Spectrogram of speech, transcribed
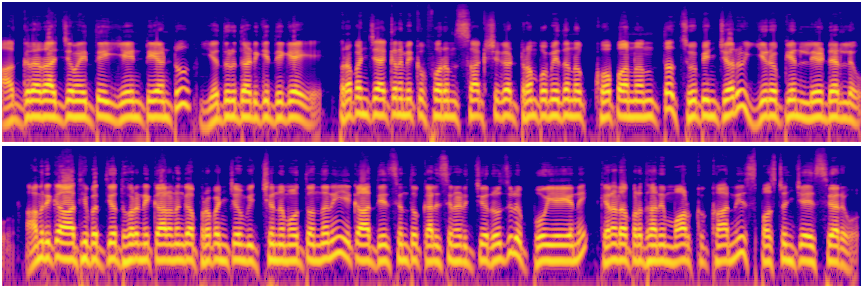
అగ్రరాజ్యం అయితే ఏంటి అంటూ ఎదురుదడికి దిగాయి. ప్రపంచ ఎకనామిక్ ఫోరం సాక్షిగా ట్రంప్ మీదను కోపానంతా చూపించారు యూరోపియన్ లీడర్లు. అమెరికా ఆధిపత్య ధోరణి కారణంగా ప్రపంచం విచ్ఛిన్నమవుతోందని ఇక ఆ దేశంతో కలిసి నడిచే రోజులు పోయాయని కెనడా ప్రధాని మార్క్ కార్ని స్పష్టం చేశారు.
